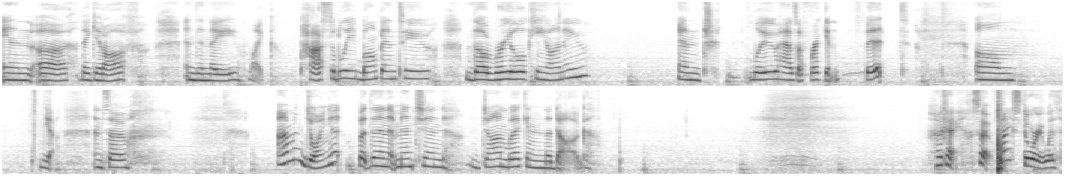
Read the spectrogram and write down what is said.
and uh, they get off. And then they like possibly bump into the real Keanu. And Lou has a freaking fit. Um, yeah. And so I'm enjoying it, but then it mentioned John Wick and the dog. Okay, so my story with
